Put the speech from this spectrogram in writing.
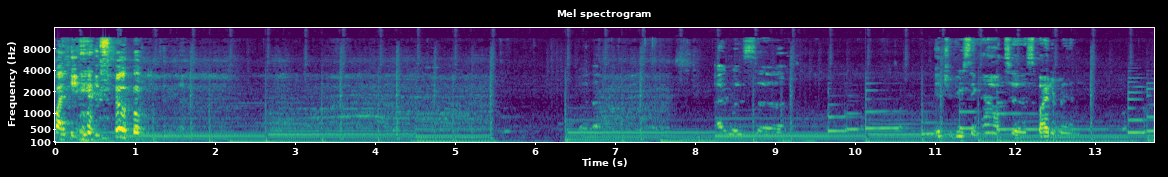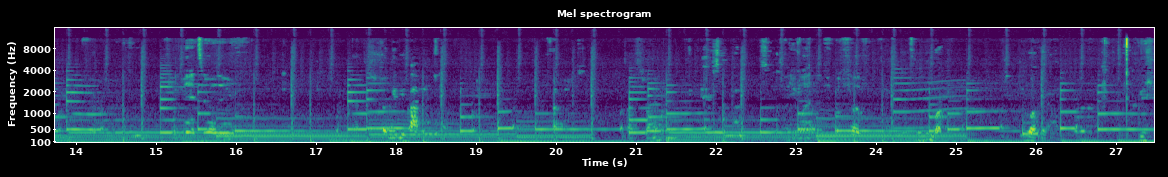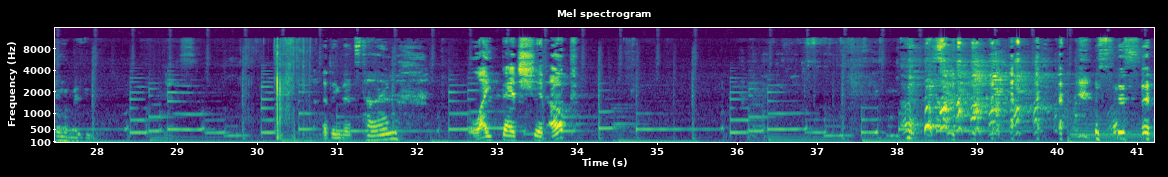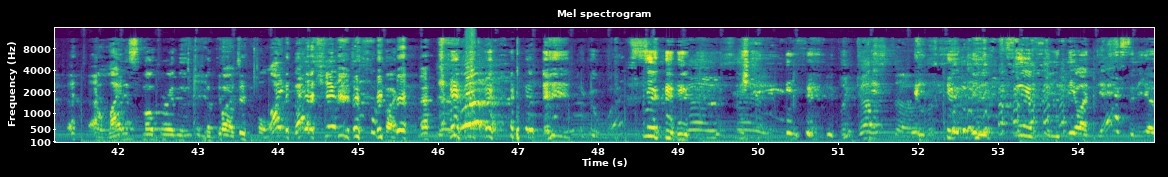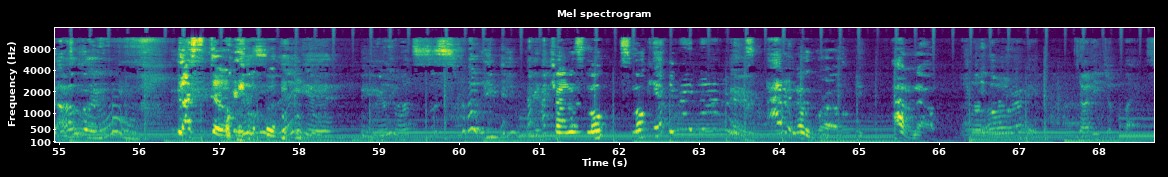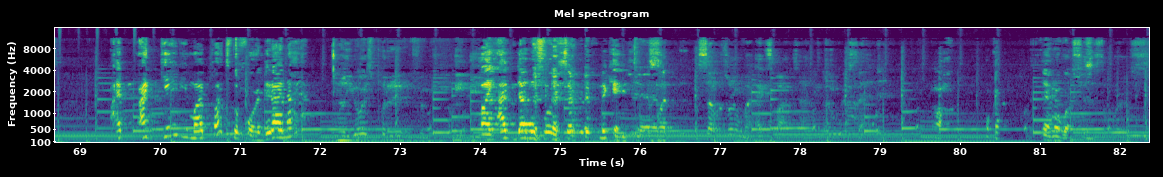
Like my I was uh, introducing Al to Spider-Man a few minutes earlier. So we do comments. You want? Before, You work. You work it out. You show me what to do. I think that's time. Light that shit up. The lightest smoker in the, in the bunch. Light that shit. What? trying to smoke smoke heavy right now? I don't know, bro. I don't know. Well, all right. So I need your plants. I, I gave you my plex before, did I not? No, you always put it in for me. Like I've done this on several different occasions. but something's wrong with my Xbox. I don't know what's. Oh, okay. Yeah, no This worries. is the worst.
